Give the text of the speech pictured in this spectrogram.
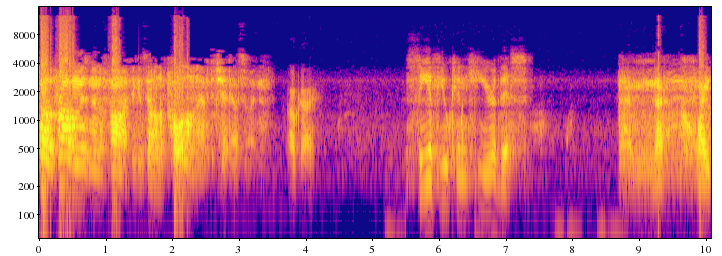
Well, the problem isn't in the phone. I think it's out on the pole. I'm going to have to check outside. Okay. See if you can hear this. I'm not quite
